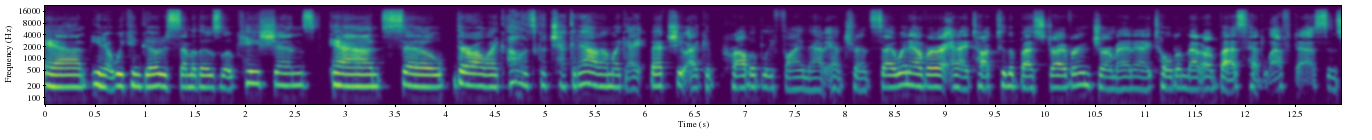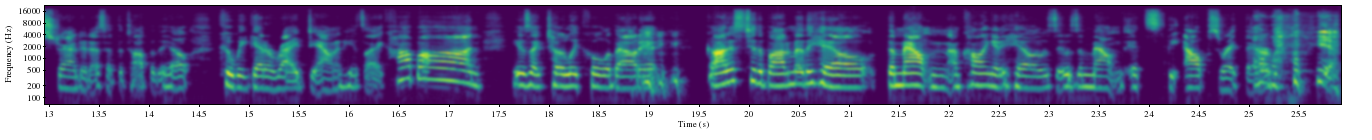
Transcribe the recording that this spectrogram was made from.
And, you know, we can go to some of those locations. And so they're all like, oh, let's go check it out. I'm like, I bet you I could probably find that entrance. So I went over and I talked to the bus driver in German and I told him that our bus had left us and stranded us at the top of the hill. Could we get a ride down? And he's like, hop on. He was like totally cool about it. got us to the bottom of the hill, the mountain. I'm calling it a hill. It was it was a mountain. It's the Alps right oh, there. Oh, yeah.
